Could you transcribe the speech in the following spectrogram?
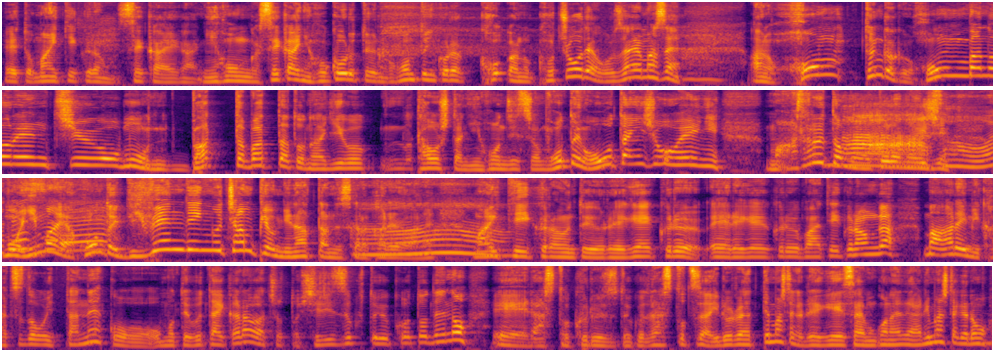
えっ、と、マイティクラウン、世界が、日本が世界に誇るというのが、本当にこれはこあの誇張ではございません。あの本とにかく本場の連中をもうバッタバッタとなぎを倒した日本人ですよ。本当に大谷翔平に勝るとも劣らない人、まあそうですね。もう今や本当にディフェンディングチャンピオンになったんですから、彼らはね。マイティクラウンというレゲエクルー、えーレゲエクルー、マイティクラウンが、まあ、ある意味活動を一旦ね、こう、表舞台からはちょっと退くということでの、えーラストクルーズということで、ラストツアーいろいろやってましたけど、レゲエ祭もこの間ありましたけども、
